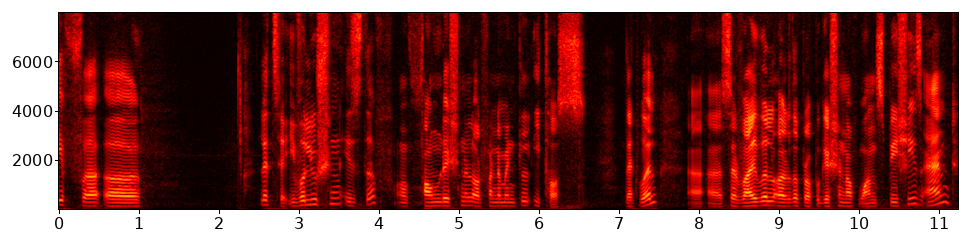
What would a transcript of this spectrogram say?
if uh, uh, let us say evolution is the uh, foundational or fundamental ethos that well survival or the propagation of one species and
